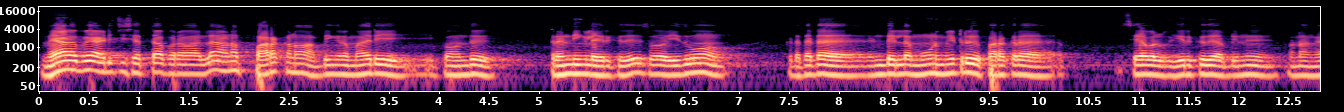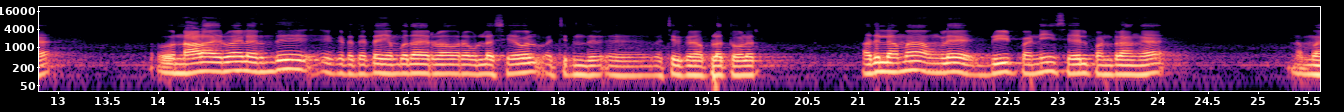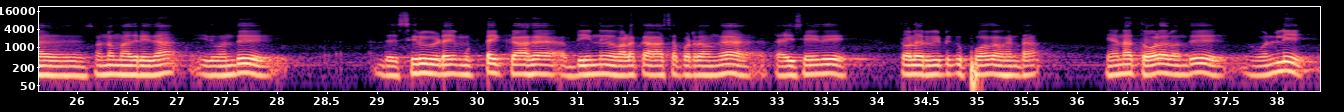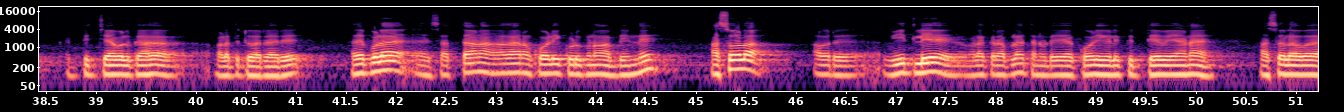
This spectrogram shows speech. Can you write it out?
மேலே போய் அடித்து செத்தா பரவாயில்ல ஆனால் பறக்கணும் அப்படிங்கிற மாதிரி இப்போ வந்து ட்ரெண்டிங்கில் இருக்குது. ஸோ இதுவும் கிட்டத்தட்ட ரெண்டு இல்லை மூணு மீட்ரு பறக்கிற சேவல் இருக்குது அப்படின்னு சொன்னாங்க. ஒரு நாலாயிரரூவாயிலேருந்து கிட்டத்தட்ட எண்பதாயிரரூவா வரை உள்ள சேவல் வச்சுருந்து வச்சுருக்கிறாப்புல தோழர். அது இல்லாமல் அவங்களே ப்ரீட் பண்ணி சேல் பண்ணுறாங்க நம்ம சொன்ன மாதிரி தான் இது வந்து இந்த சிறுவிடை முட்டைக்காக அப்படின்னு வளர்க்க ஆசைப்படுறவங்க தயவுசெய்து தோழர் வீட்டுக்கு போக வேண்டாம். ஏன்னா தோழர் வந்து ஒன்லி கட்டுச்சேவலுக்காக வளர்த்துட்டு வர்றாரு. அதே போல் சத்தான ஆகாரம் கோழி கொடுக்கணும் அப்படின்னு அசோலா அவர் வீட்டிலே வளர்க்குறாப்புல தன்னுடைய கோழிகளுக்கு தேவையான அசோலாவை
